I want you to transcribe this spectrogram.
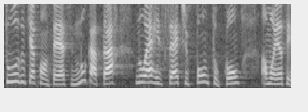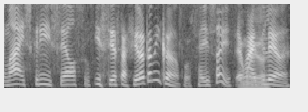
tudo o que acontece no Catar no r7.com. Amanhã tem mais, Cris, Celso. E sexta-feira estamos em campo. É isso aí. Até, Até mais, Guilherme.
